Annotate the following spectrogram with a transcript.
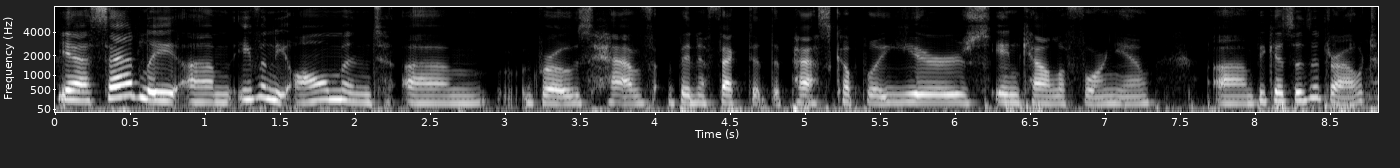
Yeah, sadly, um, even the almond um, groves have been affected the past couple of years in California. Um, because of the drought.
